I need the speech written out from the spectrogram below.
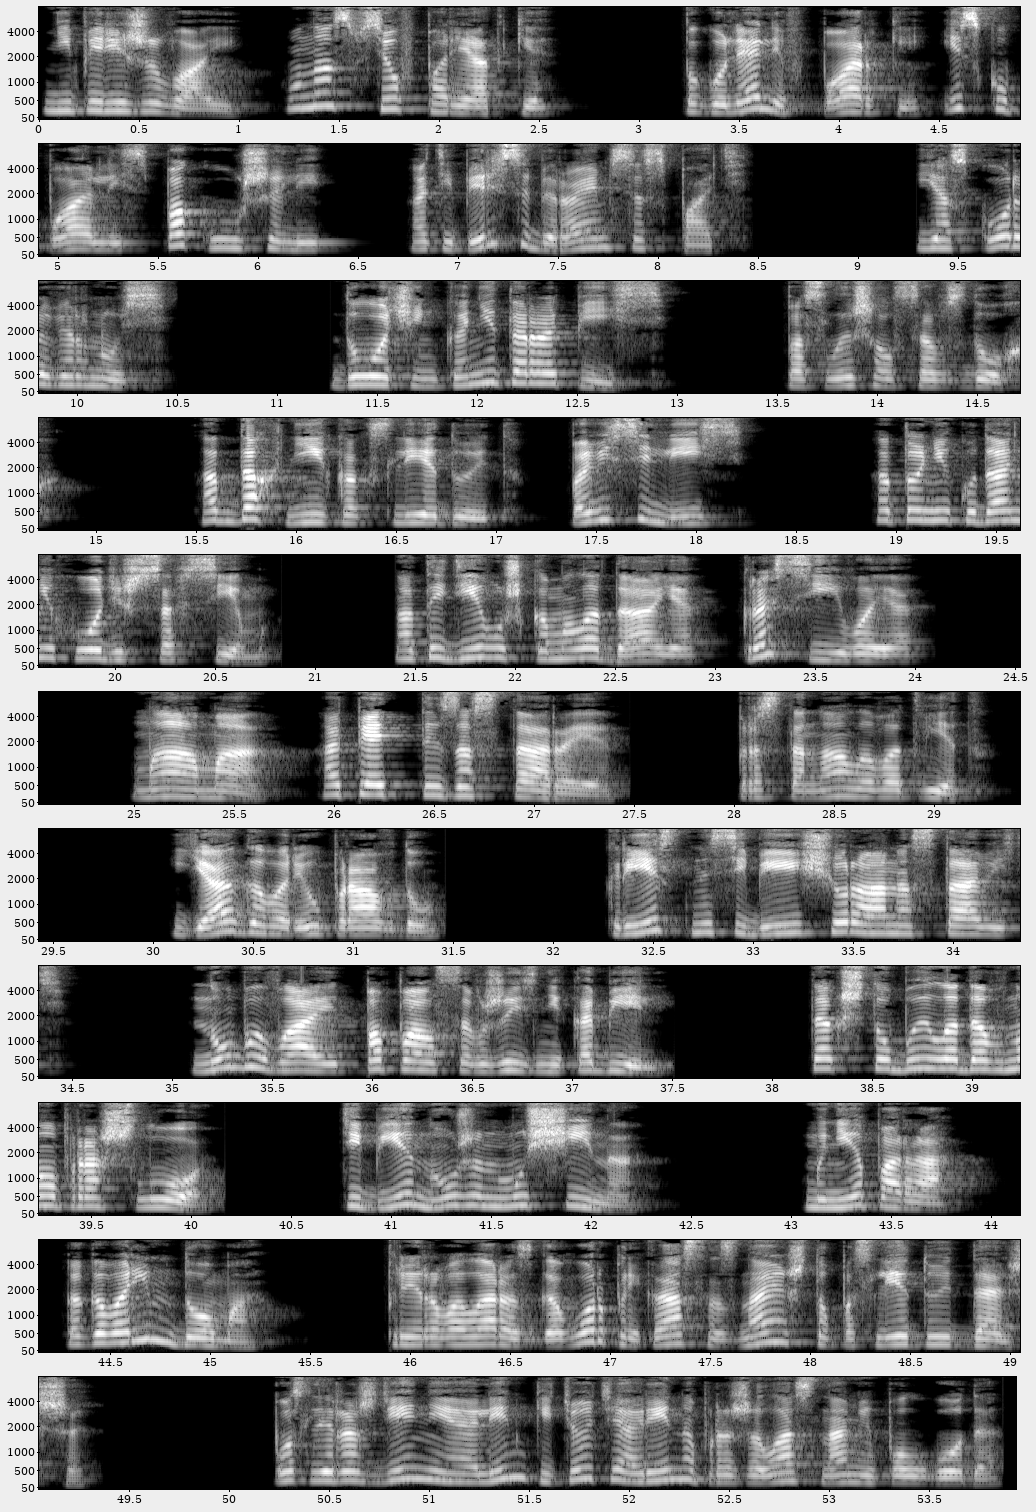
«Не переживай, у нас все в порядке», Погуляли в парке, искупались, покушали, а теперь собираемся спать. Я скоро вернусь. Доченька, не торопись, послышался вздох. Отдохни как следует, повеселись, а то никуда не ходишь совсем. А ты девушка молодая, красивая. Мама, опять ты за старое, простонала в ответ. Я говорю правду. Крест на себе еще рано ставить. Ну, бывает, попался в жизни кобель. Так что было давно прошло. Тебе нужен мужчина. Мне пора. Поговорим дома. Прервала разговор, прекрасно зная, что последует дальше. После рождения Алинки тетя Арина прожила с нами полгода,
